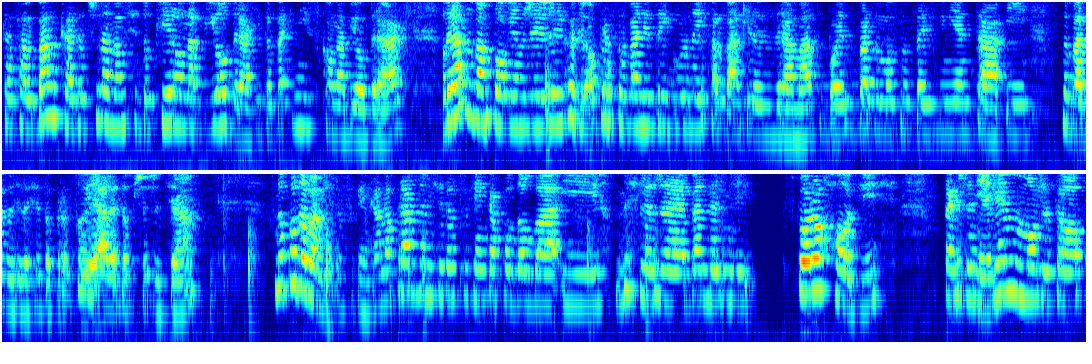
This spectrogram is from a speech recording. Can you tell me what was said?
ta falbanka zaczyna Wam się dopiero na biodrach i to tak nisko na biodrach. Od razu Wam powiem, że jeżeli chodzi o prasowanie tej górnej falbanki, to jest dramat, bo jest bardzo mocno tutaj zwinięta i no bardzo źle się to prasuje, ale do przeżycia. No podoba mi się ta sukienka, naprawdę mi się ta sukienka podoba i myślę, że będę w niej sporo chodzić. Także nie wiem, może to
